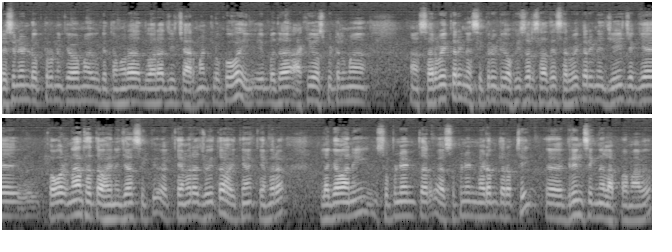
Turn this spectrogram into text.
રેસિડેન્ટ ડૉક્ટરોને કહેવામાં આવ્યું કે તમારા દ્વારા જે ચાર પાંચ લોકો હોય, એ બધા આખી હોસ્પિટલમાં સર્વે કરીને, સિક્યુરિટી ઓફિસર સાથે સર્વે કરીને જે જગ્યાએ કવર ના થતા હોય ને જ્યાં કેમેરા જોઈતા હોય, ત્યાં કેમેરા લગાવવાની સુપ્રિન્ટેન્ટ તર સુપ્રિન્ટેન્ટ મેડમ તરફથી ગ્રીન સિગ્નલ આપવામાં આવ્યો.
